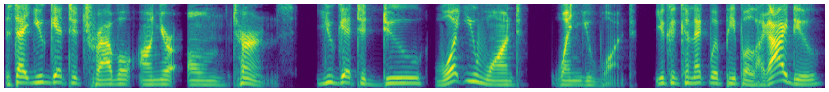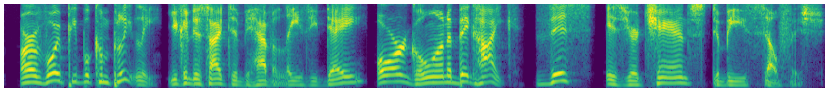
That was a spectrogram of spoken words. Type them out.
is that you get to travel on your own terms. You get to do what you want when you want. You can connect with people like I do or avoid people completely. You can decide to have a lazy day or go on a big hike. This is your chance to be selfish.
